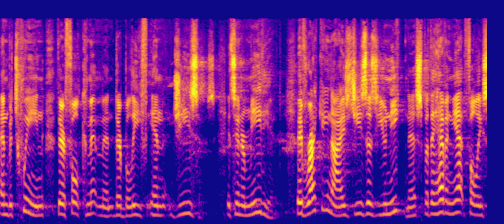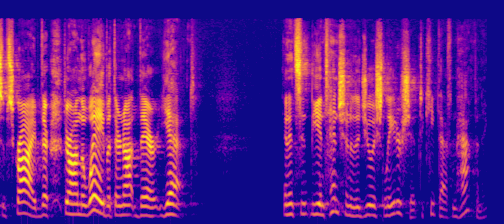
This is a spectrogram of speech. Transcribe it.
and between their full commitment, their belief in Jesus. It's intermediate. They've recognized Jesus' uniqueness, but they haven't yet fully subscribed. They're, they're on the way, but they're not there yet. And it's the intention of the Jewish leadership to keep that from happening.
